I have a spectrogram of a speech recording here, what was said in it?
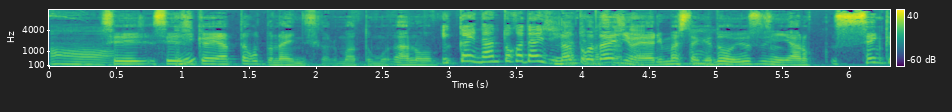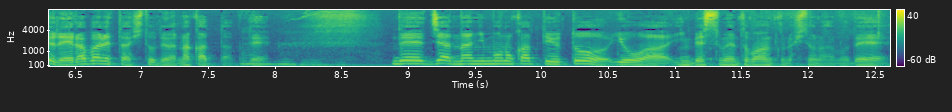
政政治家やったことないんですから、まともあの一回なんとか大臣、ね、なんとか大臣はやりましたけど、うん、要するにあの選挙で選ばれた人ではなかったんで、うんうんうんでじゃあ何者かっていうと要はインベストメントバンクの人なので、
